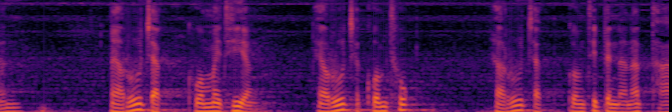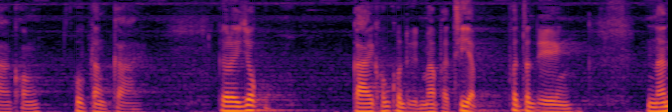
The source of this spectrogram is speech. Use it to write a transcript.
นั้นแม้รู้จักความไม่เที่ยงแม้รู้จักความทุกข์แม้รู้จักความที่เป็นอนัตตาของรูปร่างกาย ก็เลยยกกายของคนอื่นมาประเทียบ เพื่อตนเอง นั้น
